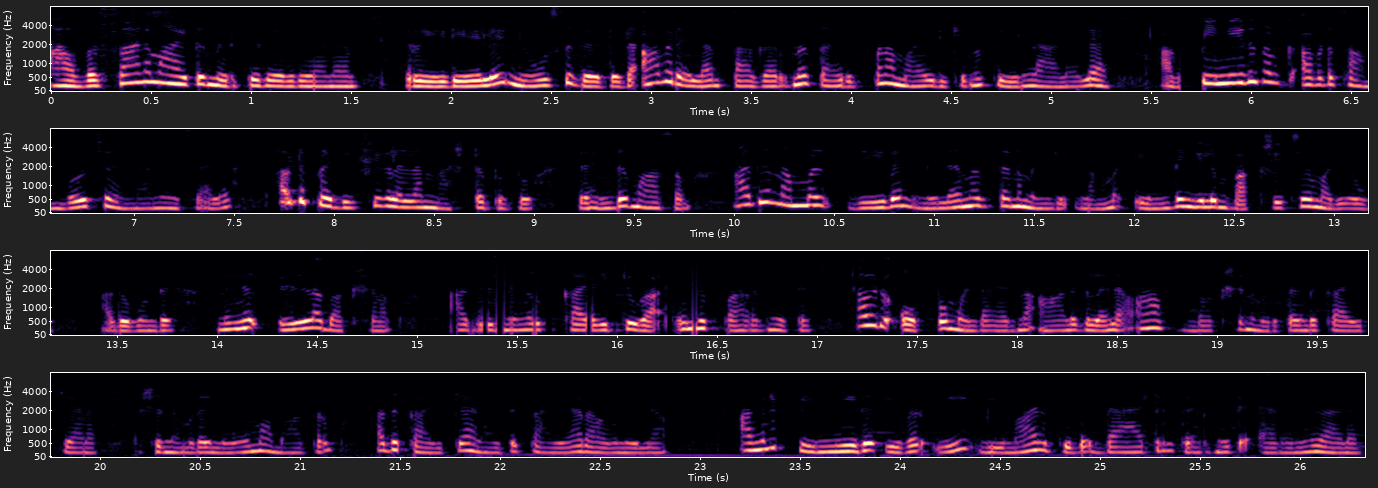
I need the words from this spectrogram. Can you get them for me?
അവസാനമായിട്ട് നിർത്തിയത് എവിടെയാണ്? റേഡിയോയിലെ ന്യൂസ് കേട്ടിട്ട് അവരെല്ലാം തകർന്ന് തരിപ്പണമായിരിക്കുന്ന സീനിലാണ് അല്ലേ? പിന്നീട് നമുക്ക് അവിടെ സംഭവിച്ചത് എന്താണെന്ന് വെച്ചാൽ അവരുടെ പ്രതീക്ഷകളെല്ലാം നഷ്ടപ്പെട്ടു. രണ്ട് മാസം. അത് നമ്മൾ ജീവൻ നിലനിർത്തണമെങ്കിൽ നമ്മൾ എന്തെങ്കിലും ഭക്ഷിച്ചേ മതിയാവും. അതുകൊണ്ട് നിങ്ങൾ ഉള്ള ഭക്ഷണം അത് നിങ്ങൾ കഴിക്കുക എന്ന് പറഞ്ഞിട്ട് അവർ ഒപ്പമുണ്ടായിരുന്ന ആളുകളെല്ലാം ആ ഭക്ഷണം എടുത്തുകൊണ്ട് കഴിക്കുകയാണ് പക്ഷെ നമ്മുടെ നോമ മാത്രം അത് കഴിക്കാനായിട്ട് തയ്യാറാവുന്നില്ല. അങ്ങനെ പിന്നീട് ഇവർ ഈ വിമാനത്തിന്റെ ബാറ്ററി തെരഞ്ഞിട്ട് ഇറങ്ങുകയാണ്.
